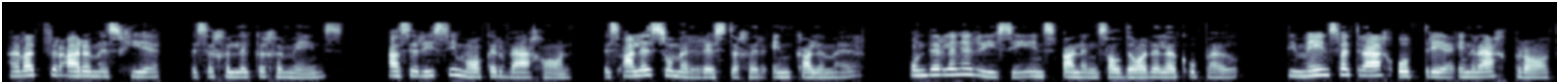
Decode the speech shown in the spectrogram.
Hij wat voor arm is gee, is een gelukkige mens. Als een risiemaker weggaan, is alles sommer rustiger en kalmer. Onderlinge risie en spanning zal dadelijk ophou. Die mens wat reg optree en reg praat,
